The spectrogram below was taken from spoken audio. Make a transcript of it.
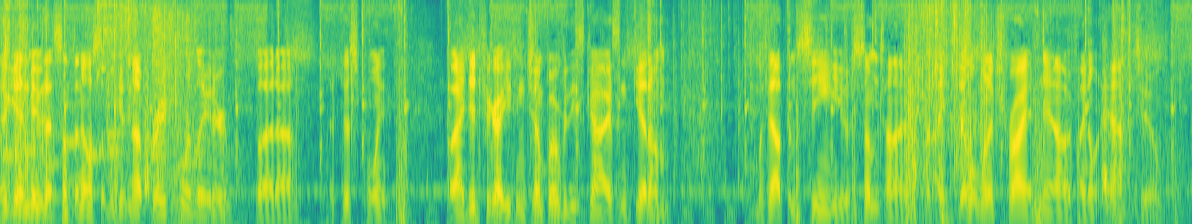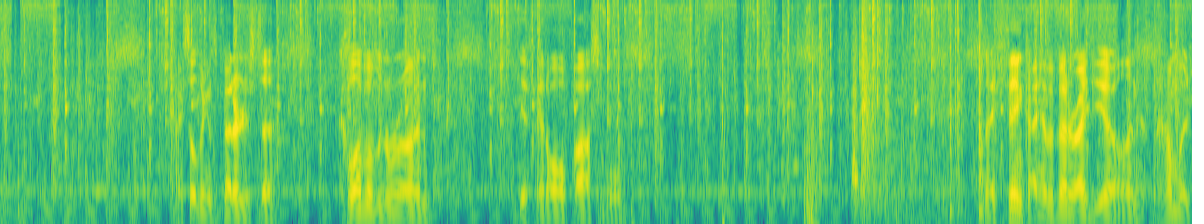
Again, maybe that's something else that we'll get an upgrade for later, but uh, at this point... Well, I did figure out you can jump over these guys and get them, without them seeing you sometimes, but I don't want to try it now if I don't have to. I still think it's better just to club them and run, if at all possible. And I think I have a better idea on how much,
